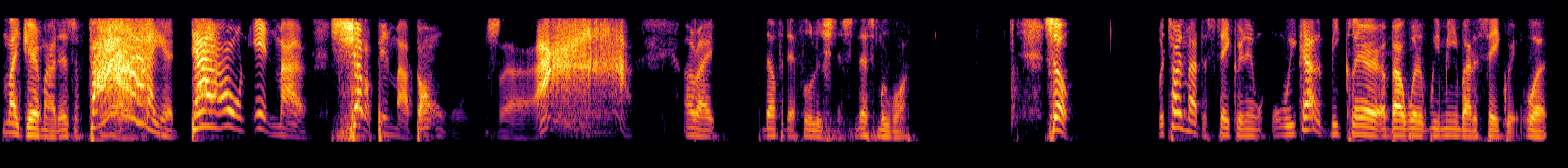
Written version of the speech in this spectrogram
I'm like Jeremiah. There's a fire down in my, shut up in my bones. Uh, ah! All right, enough of that foolishness. Let's move on. So, we're talking about the sacred, and we got to be clear about what we mean by the sacred, what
